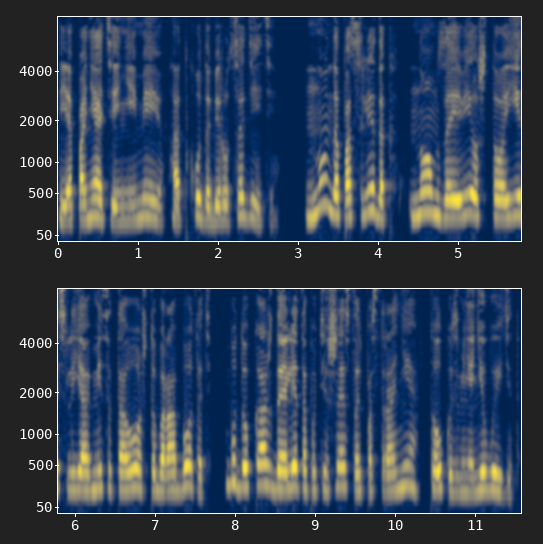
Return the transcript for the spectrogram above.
я понятия не имею, откуда берутся дети. Ну и напоследок Ном заявил, что если я вместо того, чтобы работать, буду каждое лето путешествовать по стране, толку из меня не выйдет.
